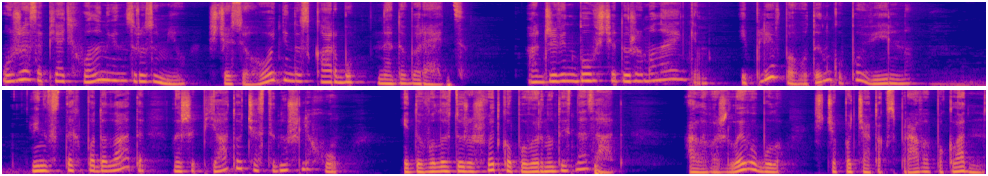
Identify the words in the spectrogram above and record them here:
Уже за п'ять хвилин він зрозумів, що сьогодні до скарбу не добереться, адже він був ще дуже маленьким і плів павутинку повільно. Він встиг подолати лише п'яту частину шляху, і довелось дуже швидко повернутися назад. Але важливо було, що початок справи покладено.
